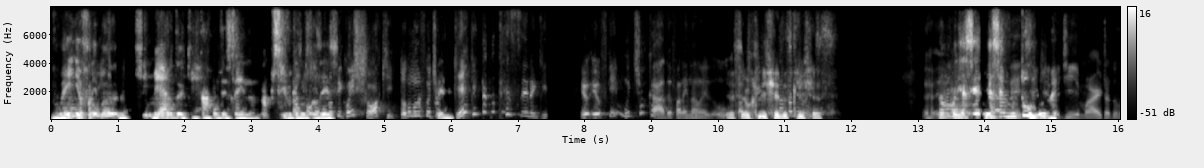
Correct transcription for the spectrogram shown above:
do Wayne, eu falei, mano, que merda que tá acontecendo. Não é possível que Não, eles vão todo fazer mundo isso. ficou em choque. Todo mundo ficou tipo, o quê? O que que tá acontecendo aqui? Eu, eu fiquei muito chocado. Eu falei, não. O Ia ser o clichê tá dos fazendo isso. Não, mano, ia ser, ia ser muito ruim, velho. de Marta do,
